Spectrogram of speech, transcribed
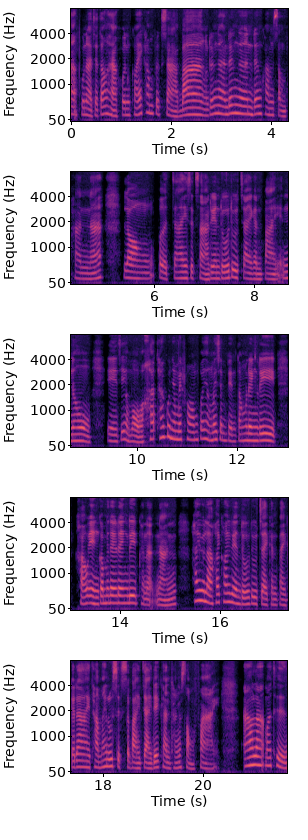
อะคุณอาจจะต้องหาคนคอยให้คำปรึกษาบ้าง เรื่องงานเรื่องเงินเรื่องความสัมพันธ์นะ ลองเปิดใจศึกษาเรียนรู้ดูใจกันไป no เอที่บอกว่าถ้าคุณยังไม่พร้อมก็ยังไม่จำเป็นต้องเร่งรีบ เขาเองก็ไม่ได้เร่งรีบขนาดนั้น ให้เวลาค่อยๆเรียนรู้ดูใจกันไปก็ได้ทำให้รู้สึกสบายใจด้วยกันทั้งสองฝ่าย เอาละมาถึง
